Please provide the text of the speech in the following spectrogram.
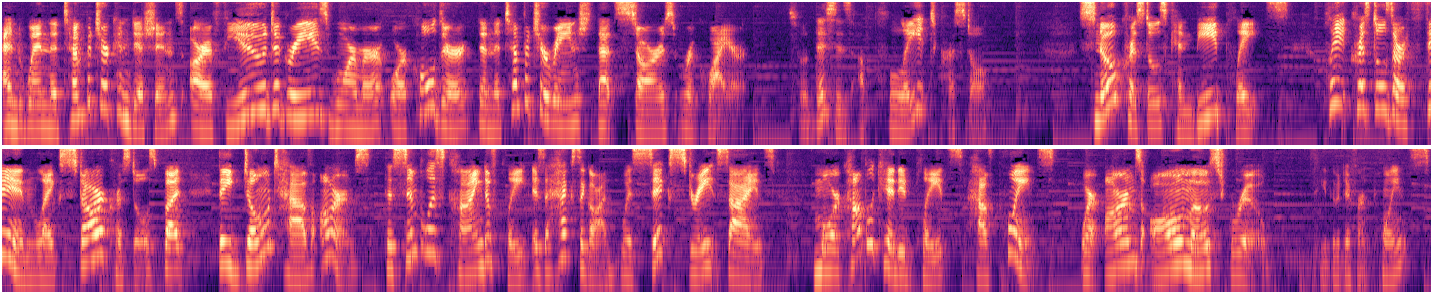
and when the temperature conditions are a few degrees warmer or colder than the temperature range that stars require. So this is a plate crystal. Snow crystals can be plates. Plate crystals are thin like star crystals, but they don't have arms. The simplest kind of plate is a hexagon with six straight sides. More complicated plates have points, where arms almost grew. See the different points?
